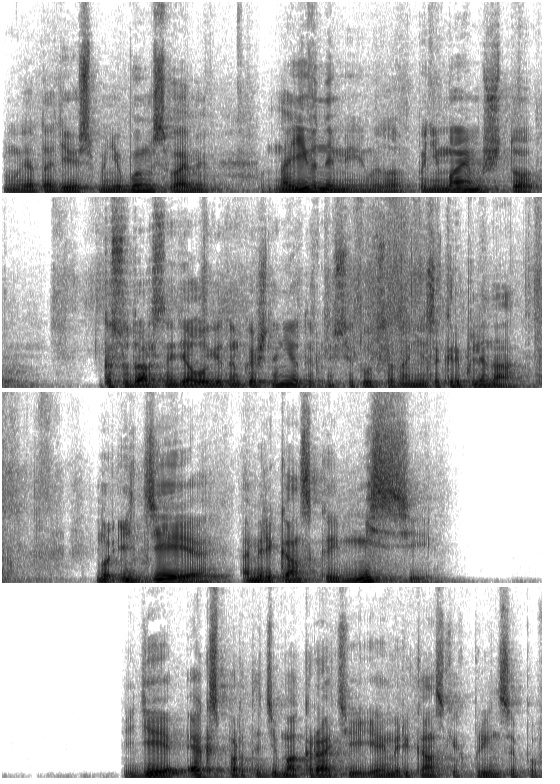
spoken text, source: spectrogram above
ну, я надеюсь, мы не будем с вами наивными, мы понимаем, что государственной идеологии там, конечно, нет, и в Конституции она не закреплена. Но идея американской миссии, идея экспорта демократии и американских принципов,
